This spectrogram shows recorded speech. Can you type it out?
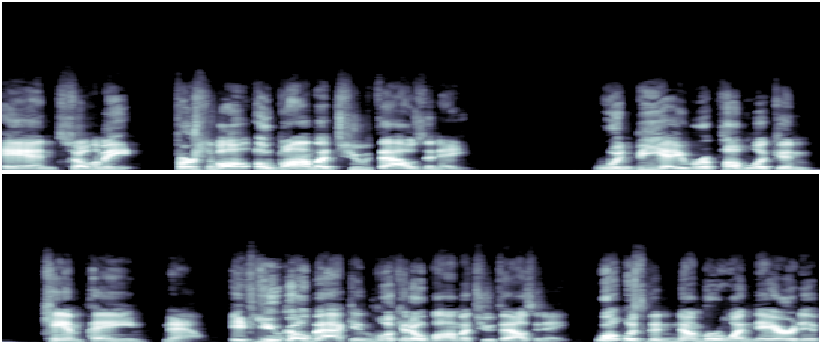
And so let me, first of all, Obama 2008 would be a Republican campaign now. If you go back and look at Obama 2008, what was the number one narrative,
